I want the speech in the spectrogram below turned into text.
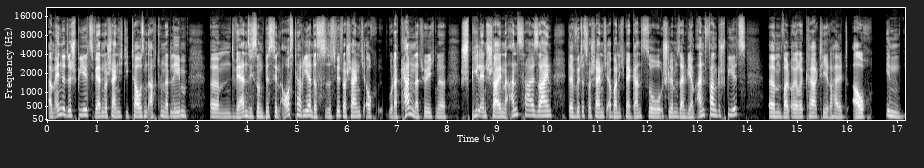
Am Ende des Spiels werden wahrscheinlich die 1800 Leben ähm, werden sich so ein bisschen austarieren. Das, das wird wahrscheinlich auch oder kann natürlich eine spielentscheidende Anzahl sein. Da wird es wahrscheinlich aber nicht mehr ganz so schlimm sein wie am Anfang des Spiels, ähm, weil eure Charaktere halt auch in,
